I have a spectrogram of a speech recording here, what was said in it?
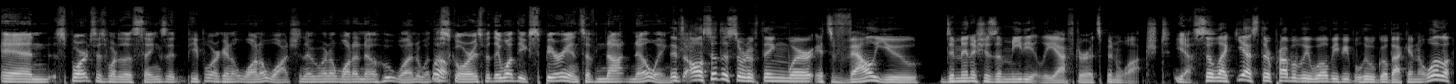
And sports is one of those things that people are going to want to watch, and they're going to want to know who won and what the score is, but they want the experience of not knowing. It's also the sort of thing where its value diminishes immediately after it's been watched. Yes. So like yes, there probably will be people who will go back and well,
